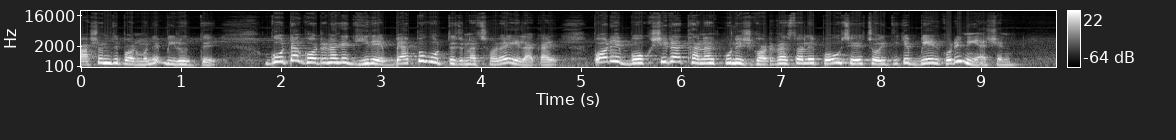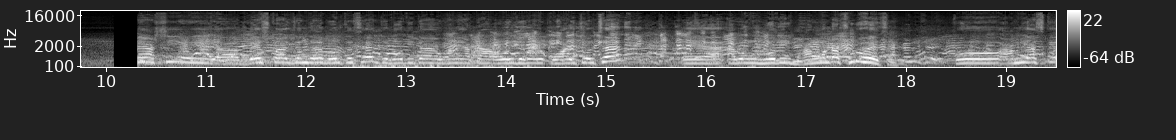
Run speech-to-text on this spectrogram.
বাসন্তী বর্মনের বিরুদ্ধে। গোটা ঘটনাকে ঘিরে ব্যাপক উত্তেজনা ছড়ায় এলাকায়। পরে বক্সিরা থানার পুলিশ ঘটনাস্থলে পৌঁছে চৈতিকে বের করে নিয়ে আসেন। আসছি ওই বেশ কয়েকজন ধরে বলতেছে যে নদীটা ওখানে একটা অবৈধভাবে কোয়ারি চলছে এবং নদীর ভাঙনটা শুরু হয়েছে। তো আমি আজকে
